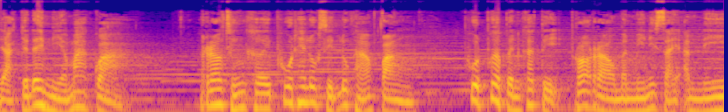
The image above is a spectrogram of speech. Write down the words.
อยากจะได้เมียมากกว่า เราถึงเคยพูดให้ลูกศิษย์ลูกหาฟัง พูดเพื่อเป็นคติ เพราะเรามันมีนิสัยอันนี้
